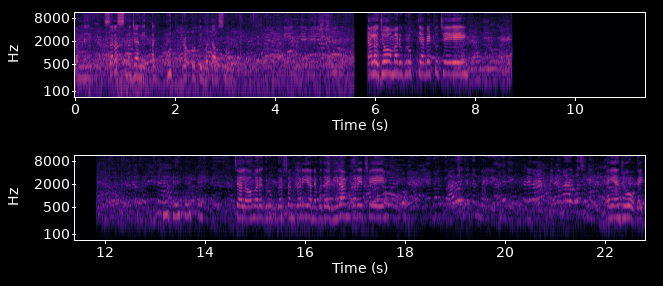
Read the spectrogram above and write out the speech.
તમને સરસ મજાની અદ્ભુત પ્રકૃતિ બતાવશું. ચાલો જો અમારું ગ્રુપ ત્યાં બેઠું છે. ચાલો અમારે ગ્રુપ દર્શન કરી અને બધા વિરામ કરે છે. અહીંયા જુઓ કંઈક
